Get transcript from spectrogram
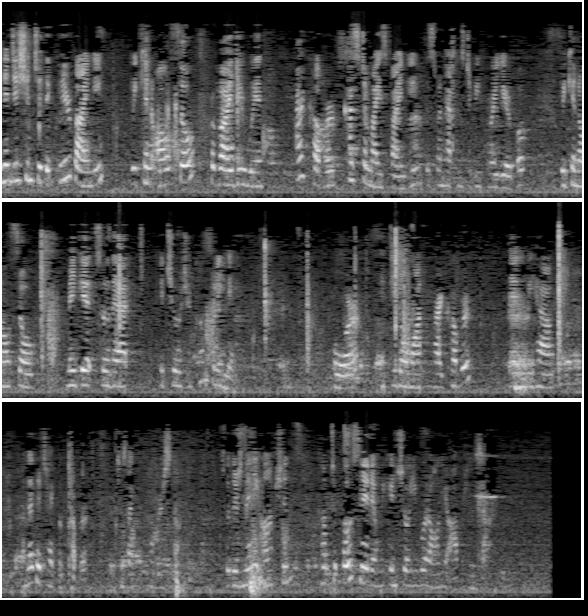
In addition to the clear binding, we can also provide you with hardcover customized binding. This one happens to be for a yearbook. We can also make it so that it shows your company name. Or if you don't want hardcover, then we have another type of cover, which like the cover stuff. So there's many options. Come to PostNet and we can show you what all your options are.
